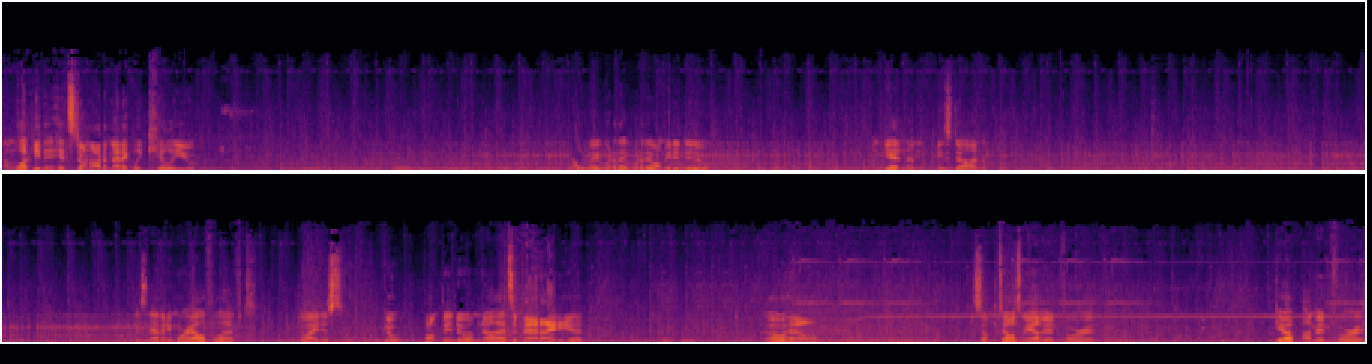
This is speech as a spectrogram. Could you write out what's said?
I'm lucky that hits don't automatically kill you. Wait, what do they what do they want me to do? I'm getting him. He's done. Doesn't have any more health left. Do I just go bump into him? No, that's a bad idea. Oh hell. Something tells me I'm in for it. Yep, I'm in for it.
